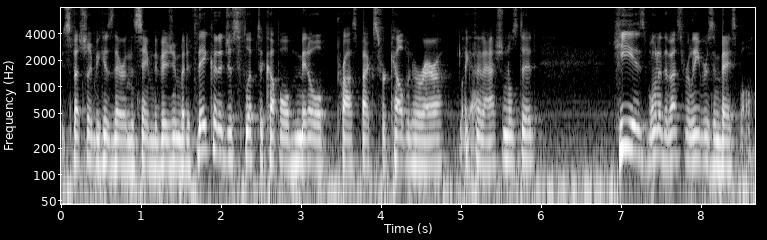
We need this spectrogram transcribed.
especially because they're in the same division. But if they could have just flipped a couple middle prospects for Kelvin Herrera, like Yeah. the Nationals did, he is one of the best relievers in baseball.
